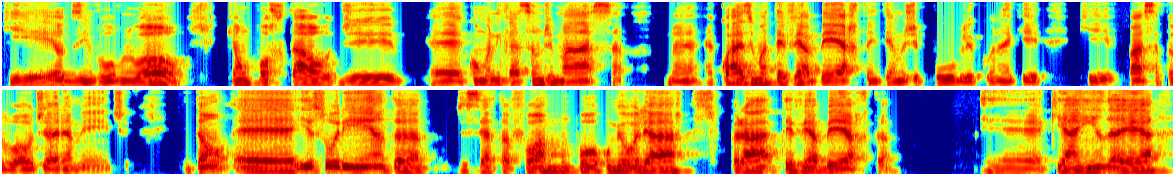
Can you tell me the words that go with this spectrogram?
que eu desenvolvo no UOL, que é um portal de é, comunicação de massa, né? É quase uma TV aberta em termos de público, né? Que que passa pelo UOL diariamente. Então, é, isso orienta de certa forma um pouco o meu olhar para a TV aberta é, que ainda é a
